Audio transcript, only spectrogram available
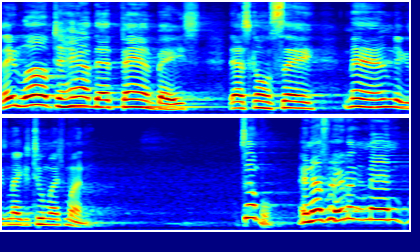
They love to have that fan base that's gonna say, man, them niggas making too much money. Simple. And that's what they look, at. man,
